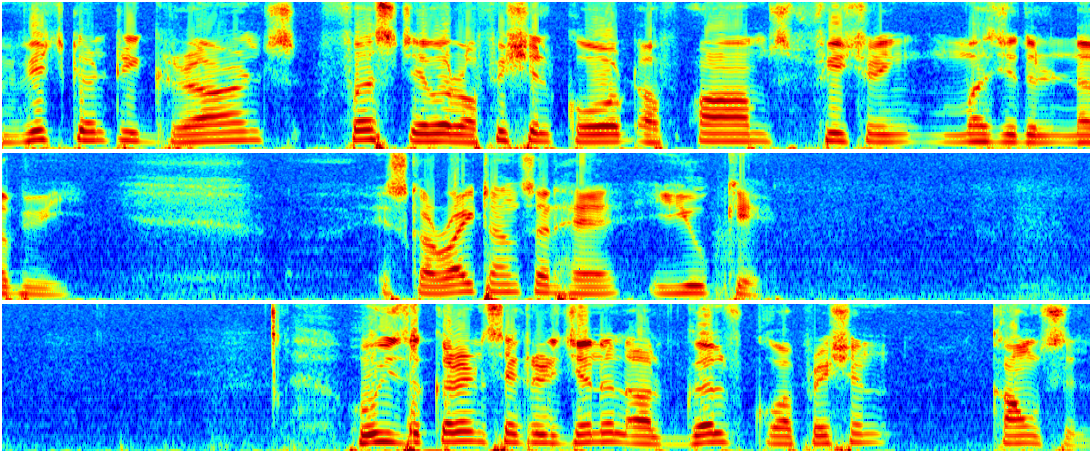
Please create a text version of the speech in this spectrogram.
which country grants first ever official coat of arms featuring Masjid al-Nabawi इसका राइट right आंसर है UK who is the current Secretary General of Gulf Cooperation Council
